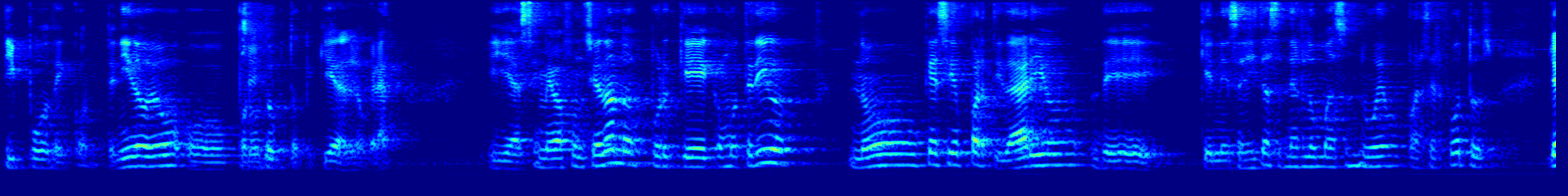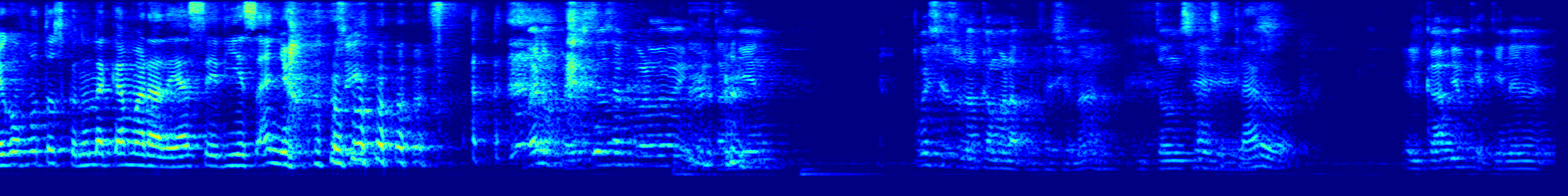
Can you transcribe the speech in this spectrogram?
tipo de contenido o producto que quieran lograr. Y así me va funcionando, porque como te digo, no que sea partidario de que necesitas tener lo más nuevo para hacer fotos. Yo hago fotos con una cámara de hace 10 años. Sí. Bueno, pero estás de acuerdo en que también, pues es una cámara profesional. Entonces, ah, claro. el cambio que tiene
